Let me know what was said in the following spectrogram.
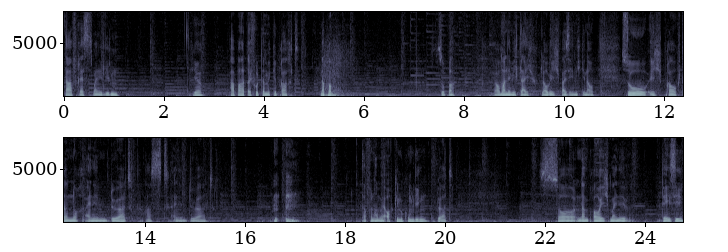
Da fresst, meine Lieben. Hier, Papa hat euch Futter mitgebracht. Na komm. Super. Brauchen wir nämlich gleich. Glaube ich, weiß ich nicht genau. So, ich brauche dann noch einen Dirt. Passt, einen Dirt. Davon haben wir auch genug rumliegen. Dirt. So, und dann brauche ich meine Daisy.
